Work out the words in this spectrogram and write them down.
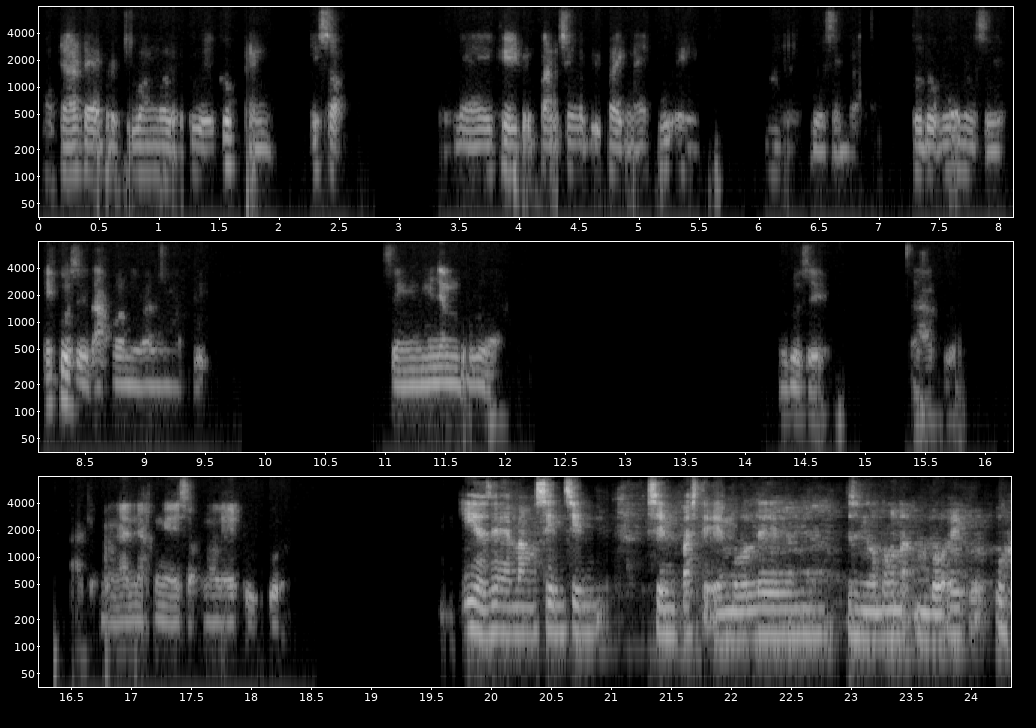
padahal dia berjuang oleh duit itu ben iso nih kehidupan sing lebih baik nih ibu eh. Gue sih enggak tutup ngono sih. Iku sih takon nih ngerti. Sing menyentuh lah itu sih. Aku agak menganyak ngesok nolai dukur iya sih emang sin sin sin pasti mulai terus ngomong nak mbok itu uh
